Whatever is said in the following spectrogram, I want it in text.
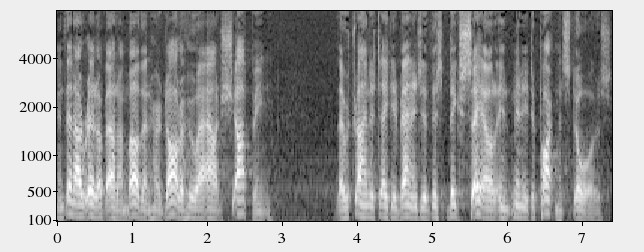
And then I read about a mother and her daughter who were out shopping. They were trying to take advantage of this big sale in many department stores.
